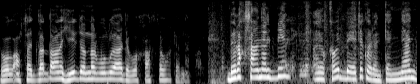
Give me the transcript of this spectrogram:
Dol amsaydılar da ana hir onlar buluyor de bu hasta bu бен көрінтеннен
